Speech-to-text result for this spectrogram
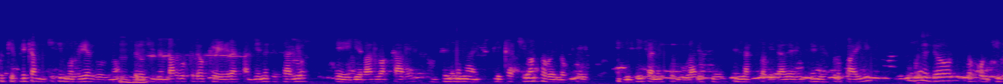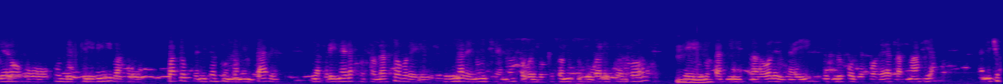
pues, que implica muchísimos riesgos, ¿no? Pero sin embargo, creo que era también necesario eh, llevarlo a cabo, hacer una explicación sobre lo que significan estos lugares en, la actualidad en, nuestro país. Bueno, yo lo considero o, o describí bajo cuatro premisas fundamentales. La primera, pues hablar sobre una denuncia, ¿no? Sobre lo que son estos lugares de horror, eh, los administradores de ahí, los grupos de poder, las mafias, han hecho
